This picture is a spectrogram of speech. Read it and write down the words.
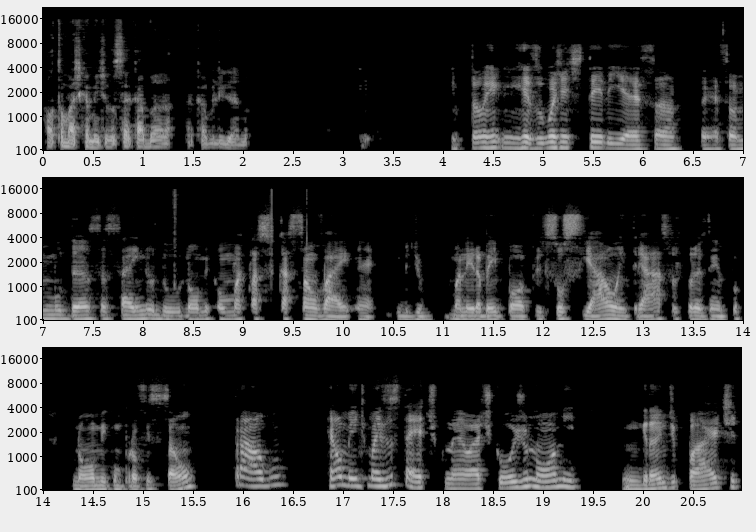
automaticamente você acaba, acaba ligando. Então, em resumo, a gente teria essa, essa mudança saindo do nome como uma classificação, vai, né, de maneira bem pop, social, entre aspas, por exemplo, nome com profissão, para algo realmente mais estético, né? Eu acho que hoje o nome, em grande parte,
